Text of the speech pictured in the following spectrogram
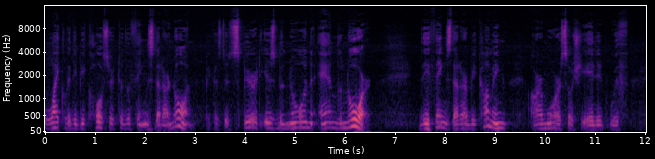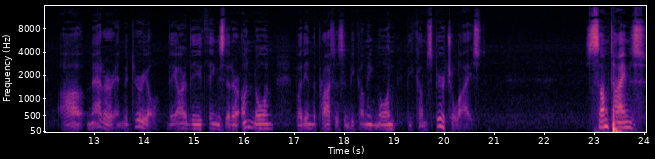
likely to be closer to the things that are known because the spirit is the known and the knower. The things that are becoming are more associated with uh, matter and material. They are the things that are unknown, but in the process of becoming known, become spiritualized. Sometimes,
